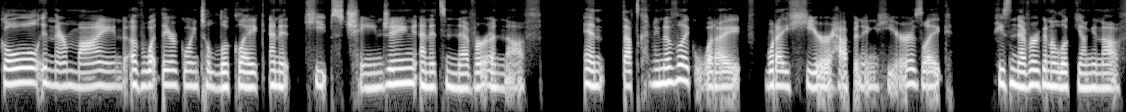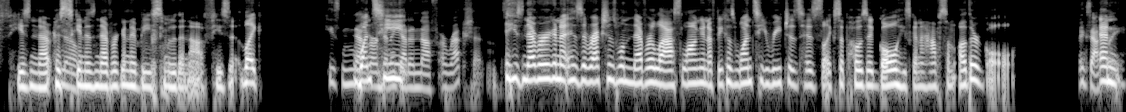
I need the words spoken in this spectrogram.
goal in their mind of what they're going to look like and it keeps changing and it's never enough and that's kind of like what i what i hear happening here is like he's never going to look young enough he's never his No. skin is never going to be mm-hmm. smooth enough he's like He's never Once going to he- get enough erections. he's never gonna his erections will never last long enough because once he reaches his like supposed goal he's gonna have some other goal exactly.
